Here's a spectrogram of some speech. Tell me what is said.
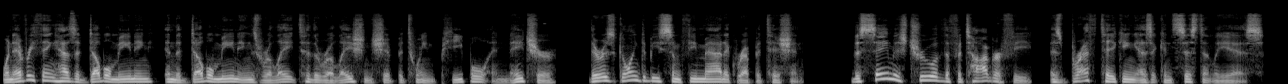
when everything has a double meaning and the double meanings relate to the relationship between people and nature, there is going to be some thematic repetition. The same is true of the photography, as breathtaking as it consistently is.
